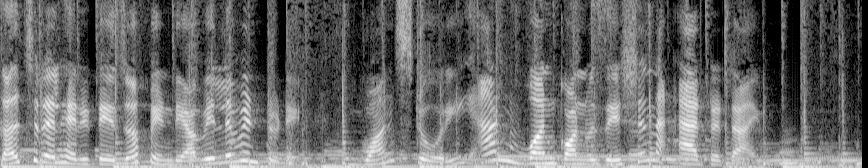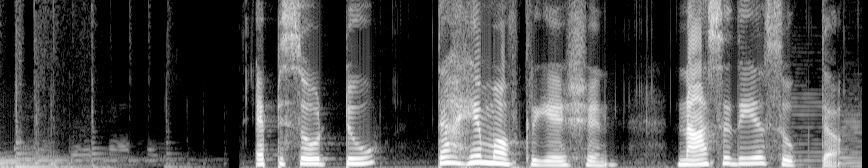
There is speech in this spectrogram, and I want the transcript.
cultural heritage of India we live in today, one story and one conversation at a time. Episode 2 The Hymn of Creation Nasadiya Sukta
